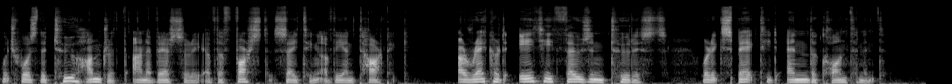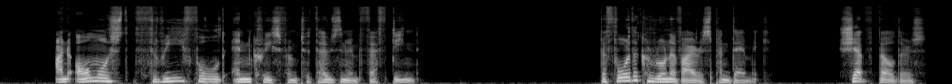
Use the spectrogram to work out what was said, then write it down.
which was the 200th anniversary of the first sighting of the Antarctic, a record 80,000 tourists were expected in the continent, an almost threefold increase from 2015. Before the coronavirus pandemic, shipbuilders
